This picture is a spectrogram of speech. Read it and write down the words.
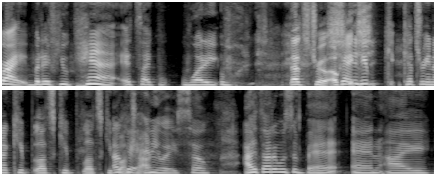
right, but if you can't, it's like, what are you? That's true. Okay, keep, keep Katrina. Keep. Let's keep. Let's keep on okay. track. Anyway, so I thought it was a bit, and I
